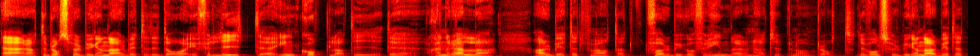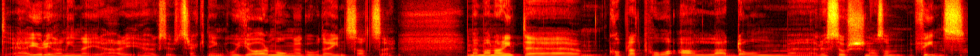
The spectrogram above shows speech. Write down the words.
är att det brottsförebyggande arbetet idag är för lite inkopplat i det generella arbetet för att förebygga och förhindra den här typen av brott. Det våldsförebyggande arbetet är ju redan inne i det här i högst utsträckning och gör många goda insatser. Men man har inte eh, kopplat på alla de eh, resurserna som finns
